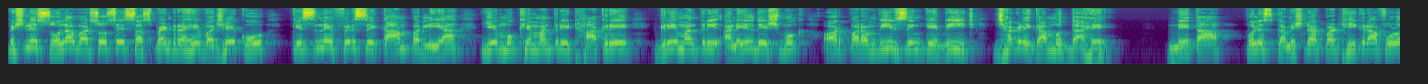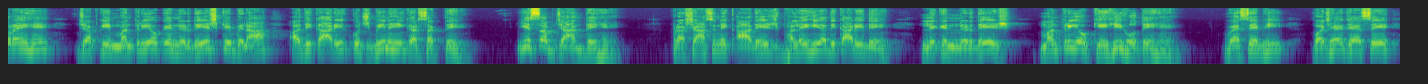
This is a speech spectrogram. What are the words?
पिछले 16 वर्षों से सस्पेंड रहे वजह को किसने फिर से काम पर लिया, ये मुख्यमंत्री ठाकरे गृह मंत्री अनिल देशमुख और परमवीर सिंह के बीच झगड़े का मुद्दा है। नेता, पुलिस कमिश्नर पर ठीकरा फोड़ रहे हैं, जबकि मंत्रियों के निर्देश के बिना अधिकारी कुछ भी नहीं कर सकते। ये सब जानते हैं। प्रशासनिक आदेश भले ही अधिकारी दें, लेकिन निर्देश मंत्रियों के ही होते हैं। वैसे भी, वजह जैसे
